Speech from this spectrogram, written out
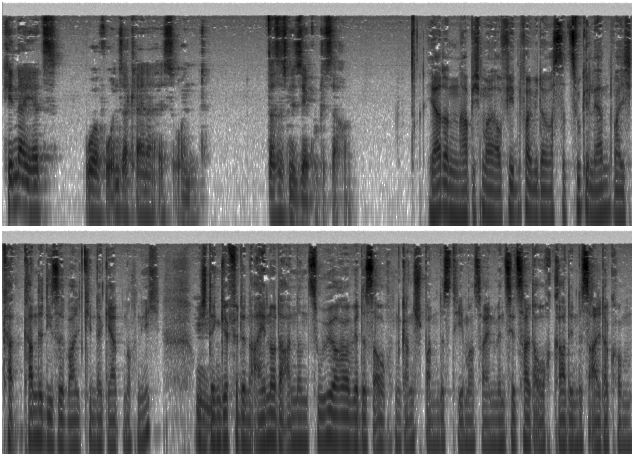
Kinder jetzt, wo, wo unser Kleiner ist und das ist eine sehr gute Sache. Ja, dann habe ich mal auf jeden Fall wieder was dazugelernt, weil ich kan kannte diese Waldkindergärten noch nicht. Und hm. ich denke, für den einen oder anderen Zuhörer wird es auch ein ganz spannendes Thema sein, wenn sie jetzt halt auch gerade in das Alter kommen,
